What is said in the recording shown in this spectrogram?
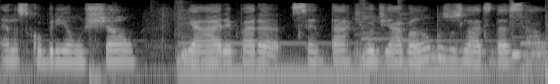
Elas cobriam o chão e a área para sentar que rodeava ambos os lados da sala.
